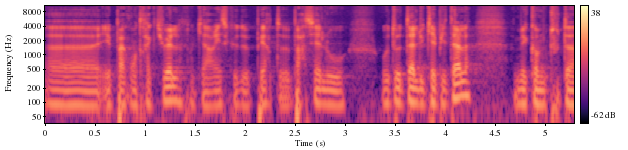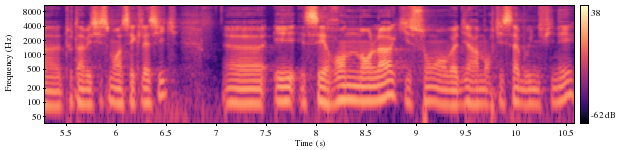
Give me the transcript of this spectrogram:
et pas contractuels, donc il y a un risque de perte partielle ou au total du capital, mais comme tout, un, tout investissement assez classique. Euh, et ces rendements-là, qui sont, on va dire, amortissables ou in fine,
